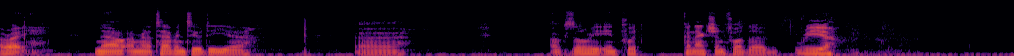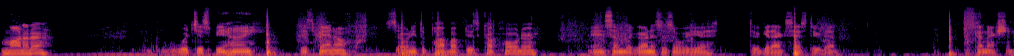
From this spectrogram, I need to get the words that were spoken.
All right, now I'm gonna tap into the uh, uh, auxiliary input connection for the rear monitor, which is behind this panel. So I need to pop up this cup holder and some of the garnishes over here to get access to that connection.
